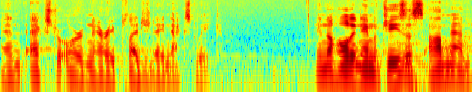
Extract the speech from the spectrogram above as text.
and extraordinary Pledge Day next week. In the holy name of Jesus, amen.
